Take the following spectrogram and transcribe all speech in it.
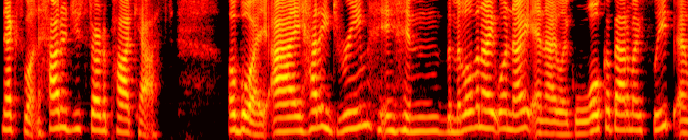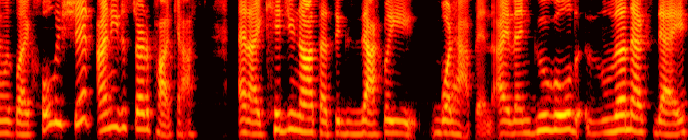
Next one, how did you start a podcast? Oh boy, I had a dream in the middle of the night one night and I like woke up out of my sleep and was like, "Holy shit, I need to start a podcast." And I kid you not, that's exactly what happened. I then Googled the next day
